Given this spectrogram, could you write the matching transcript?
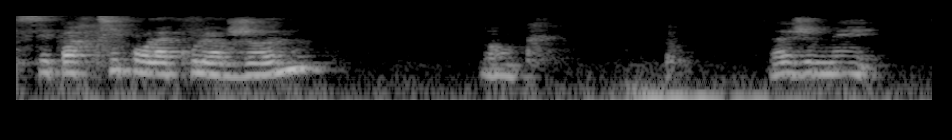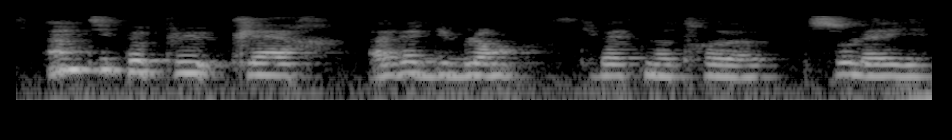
C'est parti pour la couleur jaune. Donc là, je mets un petit peu plus clair avec du blanc, ce qui va être notre soleil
